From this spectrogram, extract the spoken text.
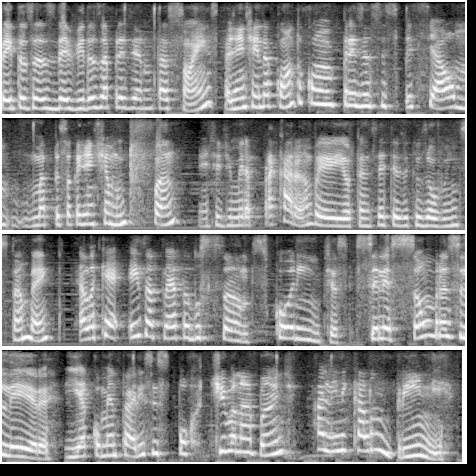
Feitas as devidas apresentações, a gente ainda conta com uma presença especial, uma pessoa que a gente é muito fã, a gente admira pra caramba e eu tenho certeza que os ouvintes também. Ela que é ex-atleta do Santos, Corinthians, seleção brasileira e é comentarista esportiva na Band, Aline Calandrini.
